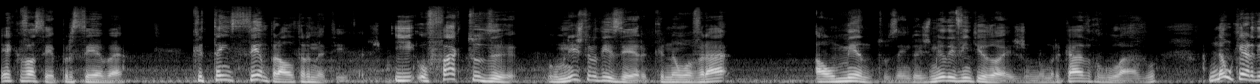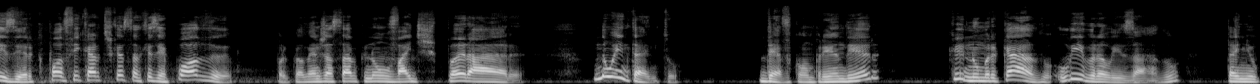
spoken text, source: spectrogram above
é que você perceba que tem sempre alternativas. E o facto de o ministro dizer que não haverá aumentos em 2022 no mercado regulado, não quer dizer que pode ficar descansado. Quer dizer, pode, porque pelo menos já sabe que não vai disparar. No entanto, deve compreender que no mercado liberalizado tenho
